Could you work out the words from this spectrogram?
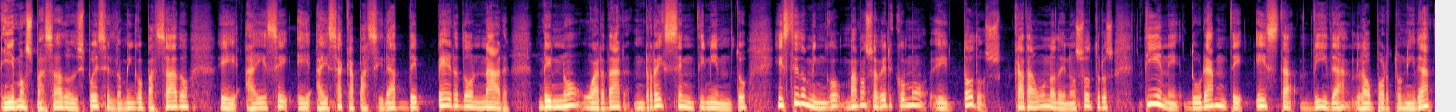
y hemos pasado después, el domingo pasado, eh, a, ese, eh, a esa capacidad de perdonar, de no guardar resentimiento. Este domingo vamos a ver cómo eh, todos, cada uno de nosotros, tiene durante esta vida la oportunidad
